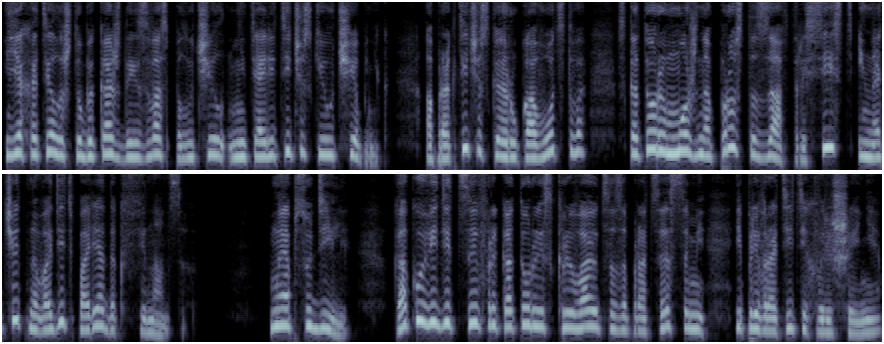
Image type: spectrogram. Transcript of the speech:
Я хотела, чтобы каждый из вас получил не теоретический учебник, а практическое руководство, с которым можно просто завтра сесть и начать наводить порядок в финансах. Мы обсудили, как увидеть цифры, которые скрываются за процессами, и превратить их в решение?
